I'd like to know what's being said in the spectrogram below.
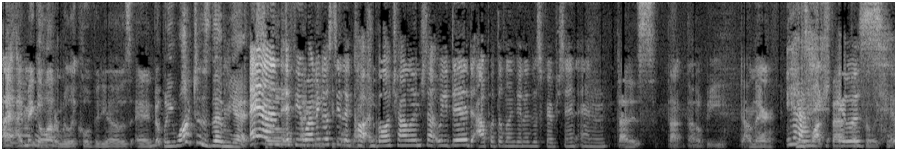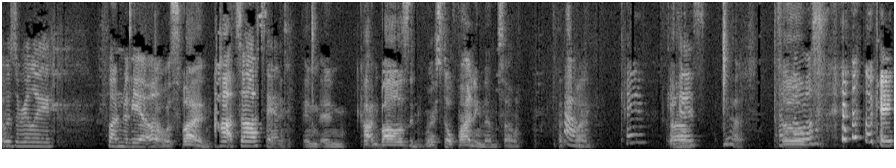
I, I make a lot of really cool videos and nobody watches them yet. And so if you want to go see the cotton them. ball challenge that we did, I'll put the link in the description. And that is that that'll be down there. yeah, Please watch that. it was really cool. it was a really fun video. that was fun. Hot sauce and And and cotton balls and we're still finding them, so that's Yeah. fun. okay, okay, Um, guys. Yeah. I don't know what So okay,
